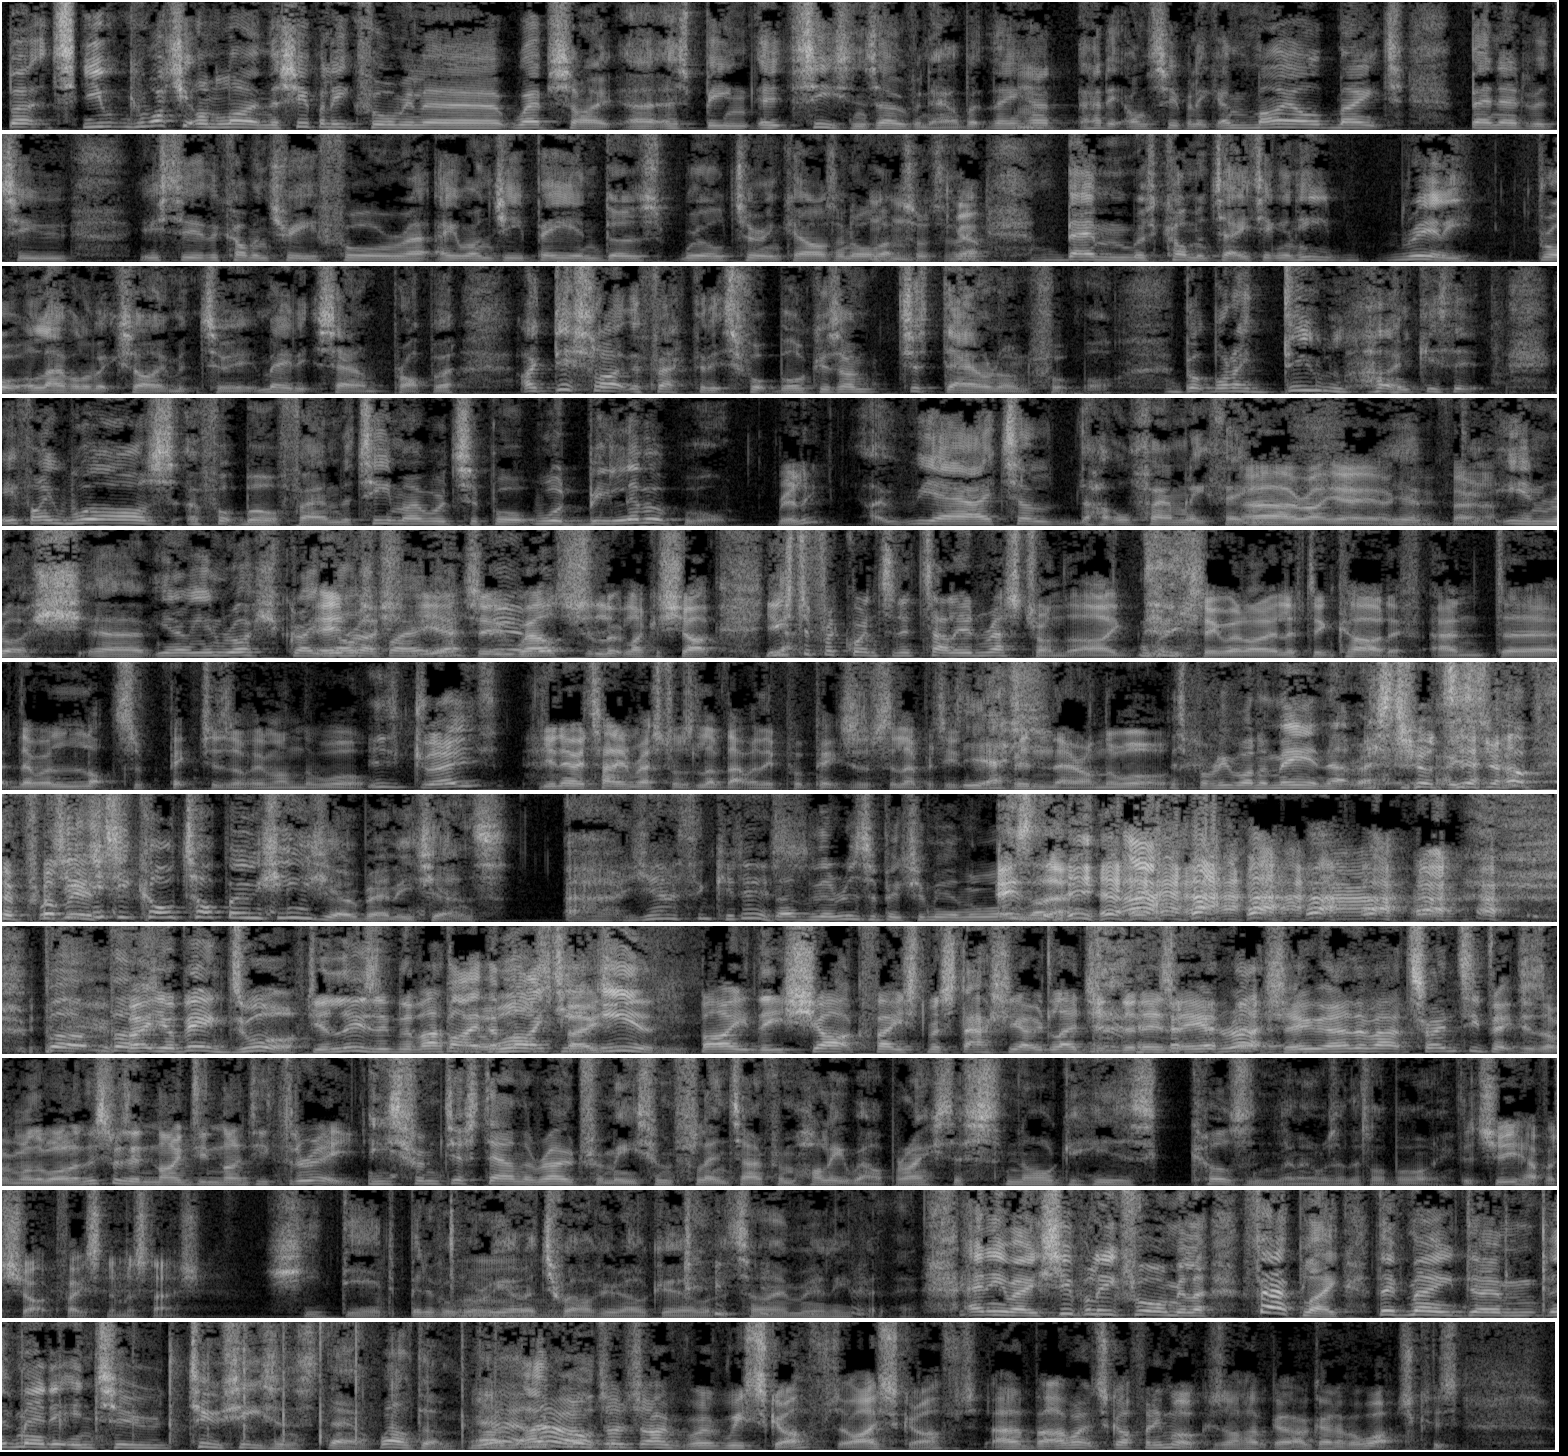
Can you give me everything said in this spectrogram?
But you can watch it online. The Super League Formula website uh, has been. Its season's over now, but Hmm. they had, had it on Super League. And my old mate, Ben Edwards, who used to do the commentary for uh, A1GP and does World Touring Cars and all that mm-hmm. sort of thing, Ben was commentating and he really brought a level of excitement to it. It made it sound proper. I dislike the fact that it's football because I'm just down on football. But what I do like is that if I was a football fan, the team I would support would be Liverpool. Really? Uh, yeah, it's a the whole family thing. Oh, right, yeah, yeah, okay, fair enough. Ian Rush, uh, you know Ian Rush, great In Welsh Rush, player. yeah, so Ian Welsh looked like a shark. You used Yeah. to frequent an Italian restaurant that I went to when I lived in Cardiff, and uh, there were lots of pictures of him on the wall. He's great. You know, Italian restaurants love that when they put pictures of celebrities that Yes. have been there on the wall. There's probably one of me in that restaurant. Yeah, as probably- Is probably it- is. is it called Topo Gigio by any chance? Uh, yeah, I think it is. That- There is a picture of me on the wall. Is right? but, but, But you're being dwarfed. You're losing the battle By the mighty space Ian. by the shark-faced, mustachioed legend that is Ian Rush, who had about 20 pictures of him on the wall, and this was in 1993. He's from just down the road from me. He's from Flint. I'm from Holywell, but I used to snog his cousin when I was a little boy. Did she have a shark face and a moustache? She did. Bit of a worry on a 12 year old girl at the time, really. But uh, anyway, Super League Formula, fair play. They've made um, they've made it into two seasons now. Well done. Yeah, I- I no, applaud. I, I, we scoffed, or I scoffed, uh, but I won't scoff anymore because I'll, have, I'll go and have a watch because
